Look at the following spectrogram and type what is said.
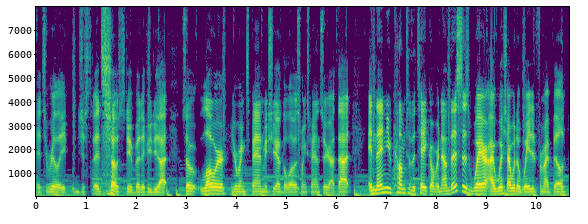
It's really just, it's so stupid if you do that. So lower your wingspan. Make sure you have the lowest wingspan so you're at that. And then you come to the takeover. Now, this is where I wish I would have waited for my build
